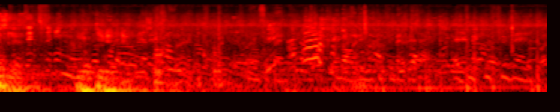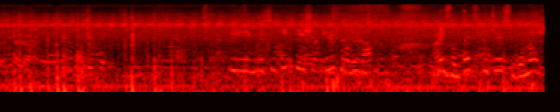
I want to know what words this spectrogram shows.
laisses les Tétrine. Elle est plus belle. Et mais c'est qui qui est chargé pour les bars? Ah, ils n'ont pas expliqué, c'est dommage.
